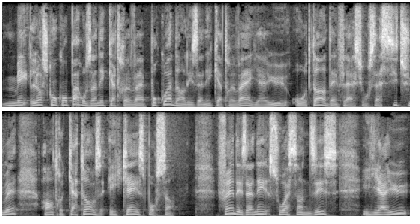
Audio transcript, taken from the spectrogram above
mais lorsqu'on compare aux années 80, pourquoi dans les années 80, il y a eu autant d'inflation? Ça se situait entre 14 et 15 So. Fin des années 70, il y a eu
